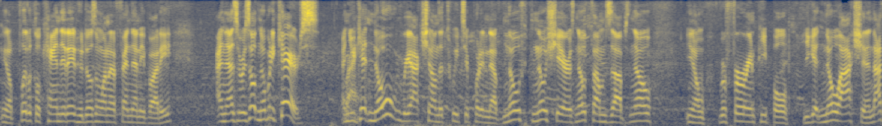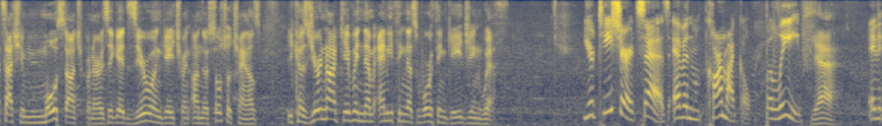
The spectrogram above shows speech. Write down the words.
you know political candidate who doesn't want to offend anybody, and as a result, nobody cares. And you get no reaction on the tweets you're putting up, no no shares, no thumbs ups, no you know referring people. You get no action, and that's actually most entrepreneurs. They get zero engagement on their social channels because you're not giving them anything that's worth engaging with. Your T-shirt says Evan Carmichael. Believe. Yeah, And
